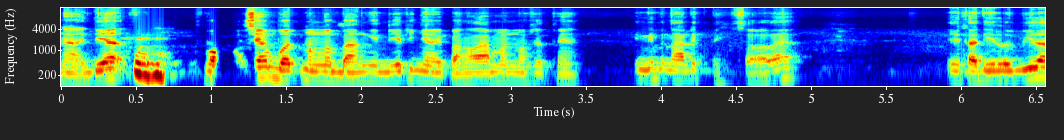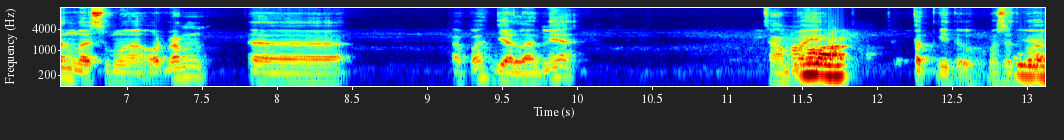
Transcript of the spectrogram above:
Nah dia fokusnya buat mengembangin diri nyari pengalaman maksudnya. Ini menarik nih soalnya yang tadi lu bilang nggak semua orang eh, apa jalannya sama, ya Sama. cepet gitu. Maksud gua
